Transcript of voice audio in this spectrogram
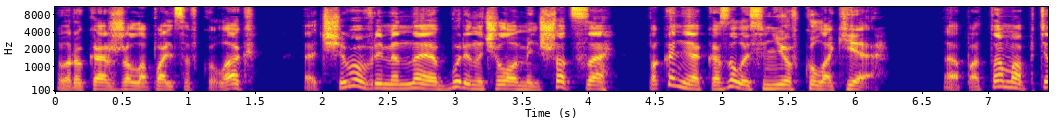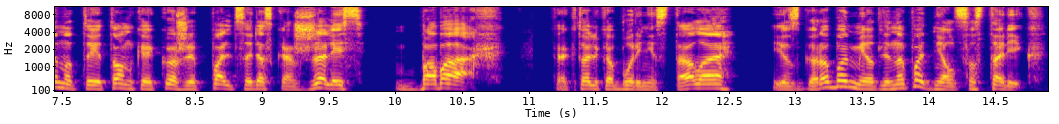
Рука сжала пальцы в кулак, отчего временная буря начала уменьшаться, пока не оказалась у неё в кулаке а потом обтянутые тонкой кожей пальцы резко сжались. Бабах! Как только бури не стало, из гроба медленно поднялся старик.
